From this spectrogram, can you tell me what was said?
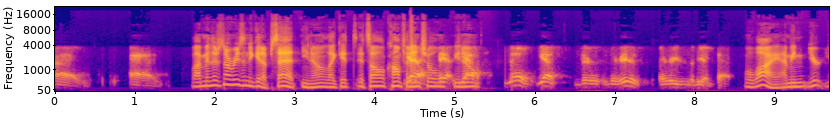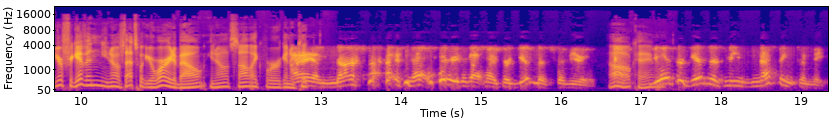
uh, uh, Well, I mean, there's no reason to get upset, you know? Like, it's it's all confidential, yeah, yeah, you know? yeah. No, yes, there there is a reason to be upset. Well, why? I mean, you're you're forgiven, you know, if that's what you're worried about. You know, it's not like we're going to I am not I'm not worried about my forgiveness from you. Oh, okay. Your forgiveness means nothing to me.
